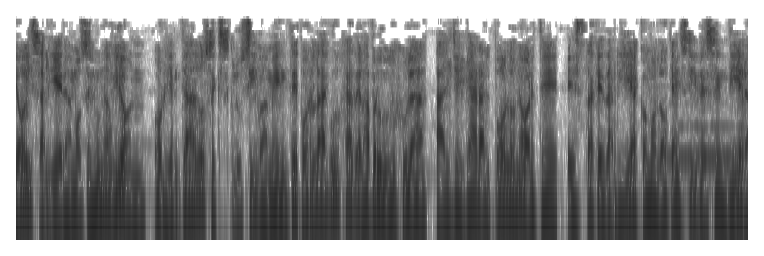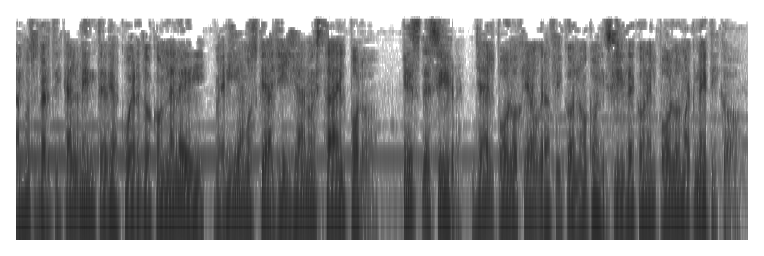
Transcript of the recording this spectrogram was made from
hoy saliéramos en un avión, orientados exclusivamente por la aguja de la brújula, al llegar al polo norte, esta quedaría como loca y si descendiéramos verticalmente de acuerdo con la ley, veríamos que allí ya no está el polo. Es decir, ya el polo geográfico no coincide con el polo magnético.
